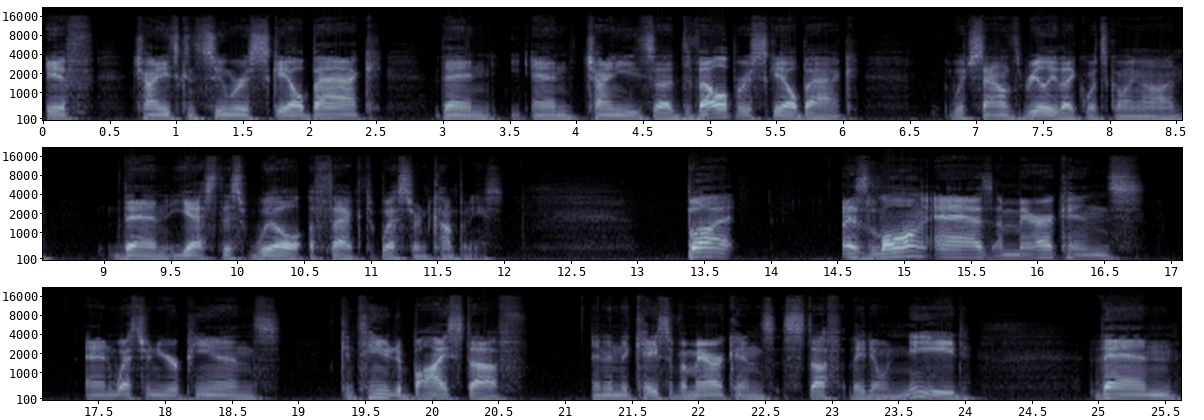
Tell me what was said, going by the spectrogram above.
if Chinese consumers scale back, then and Chinese uh, developers scale back, which sounds really like what's going on, then yes, this will affect Western companies. But as long as Americans and Western Europeans continue to buy stuff, and in the case of Americans, stuff they don't need, then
